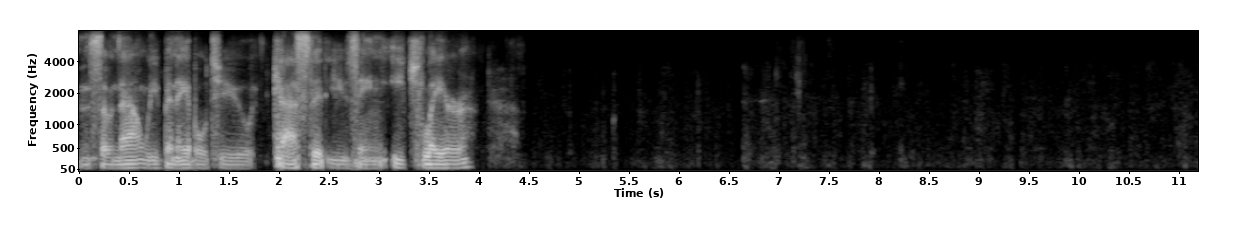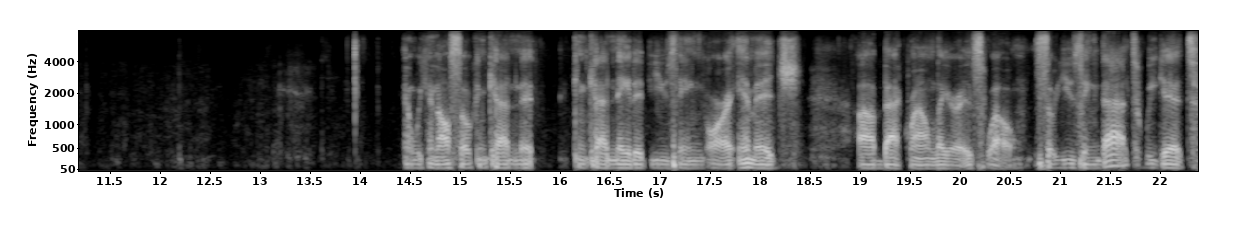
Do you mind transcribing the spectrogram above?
And so now we've been able to cast it using each layer we can also concatenate, concatenate it using our image uh, background layer as well. So using that, we get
